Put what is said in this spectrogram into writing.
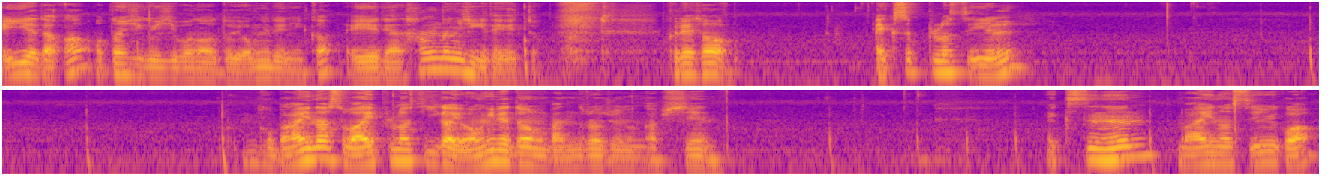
a에다가 어떤 식을 집어넣어도 0이 되니까 a에 대한 항등식이 되겠죠. 그래서 x 플러스 1 이거 마이너스 y 플러스 2가 0이 되도록 만들어주는 값인 x는 마이너스 1과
